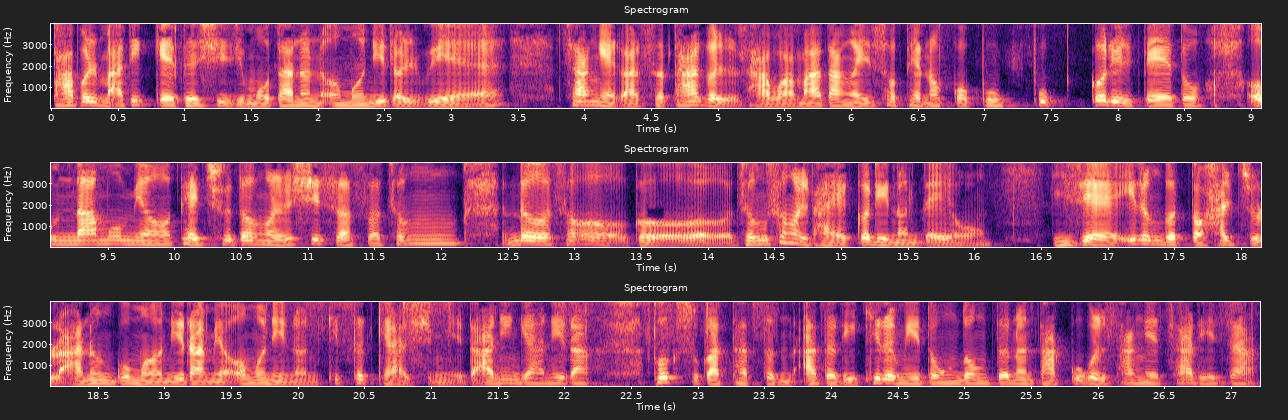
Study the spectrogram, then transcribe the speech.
밥을 맛있게 드시지 못하는 어머니를 위해 장에 가서 닭을 사와 마당의 솥에 넣고 북북 끓일 때에도 엄나무며 대추 등을 씻어서 정 넣어서 그 정성을 다해 끓이는데요. 이제 이런 것도 할 줄 아는구먼이라며 어머니는 기특해 하십니다. 아닌 게 아니라 벅수 같았던 아들이 기름이 동동 뜨는 닭국을 상에 차리자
